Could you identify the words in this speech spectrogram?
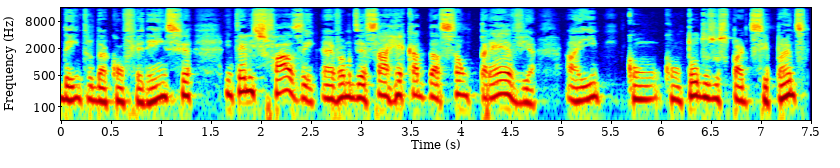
dentro da conferência. Então eles fazem, é, vamos dizer, essa arrecadação prévia aí com, com todos os participantes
